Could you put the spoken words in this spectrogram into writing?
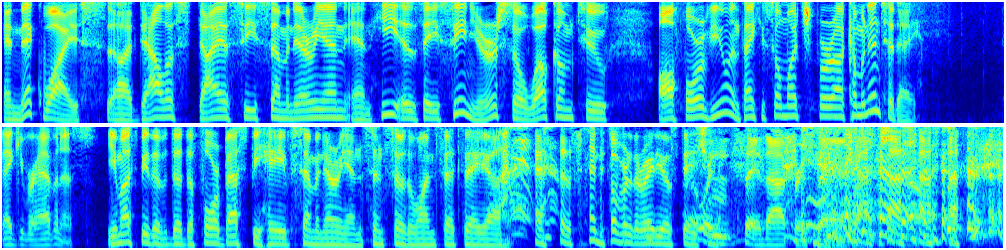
and Nick Weiss, uh, Dallas Diocese seminarian, and he is a senior. So welcome to all four of you, and thank you so much for uh, coming in today. Thank you for having us. You must be the, the, the four best behaved seminarians since they're the ones that they uh, send over to the radio station. I wouldn't say that per se.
